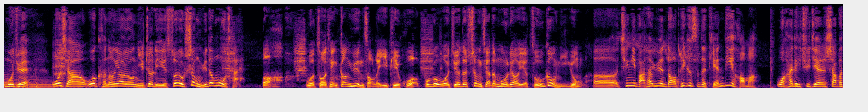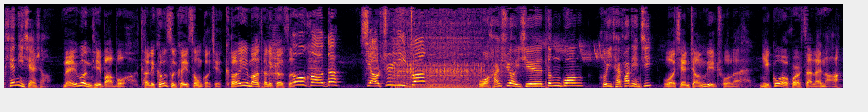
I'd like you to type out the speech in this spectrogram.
木俊，我想我可能要用你这里所有剩余的木材。哦，我昨天刚运走了一批货，不过我觉得剩下的木料也足够你用了。呃，请你把它运到佩克斯的田地好吗？我还得去见沙巴天尼先生。没问题，巴布，特里克斯可以送过去，可以吗？特里克斯？哦，好的，小事一桩。我还需要一些灯光和一台发电机。我先整理出来，你过会儿再来拿。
